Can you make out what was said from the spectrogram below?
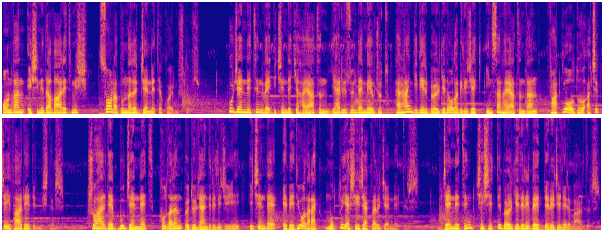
ondan eşini de var etmiş, sonra bunları cennete koymuştur. Bu cennetin ve içindeki hayatın yeryüzünde mevcut herhangi bir bölgede olabilecek insan hayatından farklı olduğu açıkça ifade edilmiştir. Şu halde bu cennet kulların ödüllendirileceği, içinde ebedi olarak mutlu yaşayacakları cennettir. Cennetin çeşitli bölgeleri ve dereceleri vardır.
